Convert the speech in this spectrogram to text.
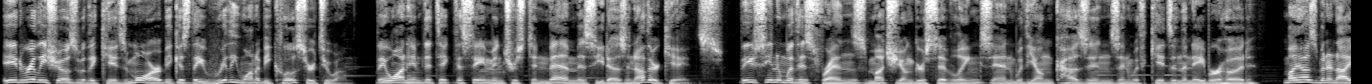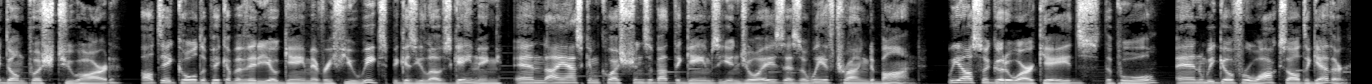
It really shows with the kids more because they really want to be closer to him. They want him to take the same interest in them as he does in other kids. They've seen him with his friends, much younger siblings, and with young cousins and with kids in the neighborhood. My husband and I don't push too hard. I'll take Cole to pick up a video game every few weeks because he loves gaming, and I ask him questions about the games he enjoys as a way of trying to bond. We also go to arcades, the pool, and we go for walks all together.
